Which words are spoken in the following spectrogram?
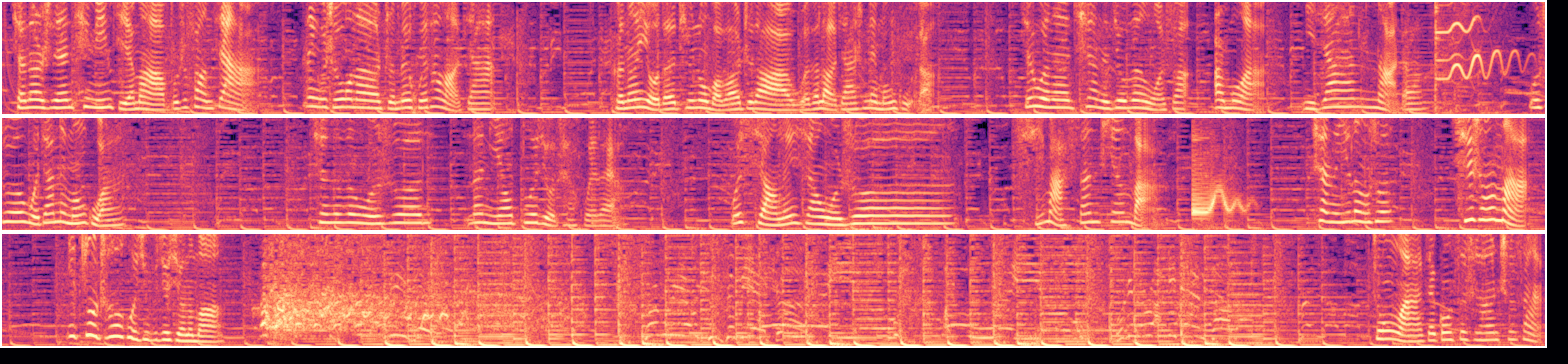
前段时间清明节嘛，不是放假，那个时候呢，准备回趟老家。可能有的听众宝宝知道啊，我的老家是内蒙古的。结果呢，倩子就问我说：“二木啊，你家哪的？”我说：“我家内蒙古啊。”倩子问我说：“那你要多久才回来啊？”我想了一想，我说：“起码三天吧。”倩子一愣，说：“骑什么马？你坐车回去不就行了吗？”中午啊，在公司食堂吃饭，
